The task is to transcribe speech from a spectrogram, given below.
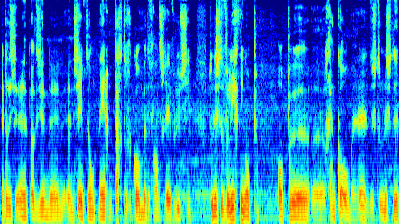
Dat is, eh, dat is in, eh, in 1789 gekomen met de Franse Revolutie. Toen is de verlichting op, op uh, gaan komen. Hè? Dus toen is de,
